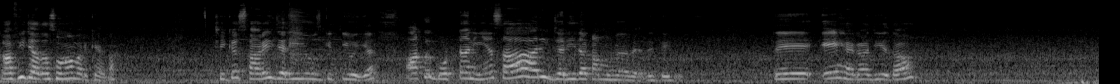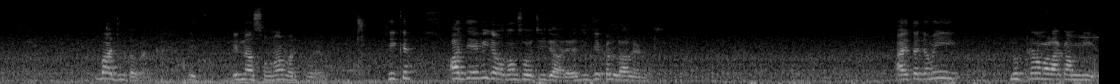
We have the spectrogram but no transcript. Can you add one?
ਕਾਫੀ ਜ਼ਿਆਦਾ ਸੋਹਣਾ ਵਰਕ ਹੈ ਇਹਦਾ। ਠੀਕ ਹੈ, ਸਾਰੀ ਜਰੀ ਯੂਜ਼ ਕੀਤੀ ਹੋਈ ਆ। ਆ ਕੋਈ ਗੋਟਾ ਨਹੀਂ ਹੈ, ਸਾਰੀ ਜਰੀ ਦਾ ਕੰਮ ਹੋਇਆ ਹੋਇਆ ਇਹਦੇ ਤੇ ਤੇ ਇਹ ਹੈਗਾ ਜੀ ਇਹਦਾ ਬਾਜੂ ਦਾ ਵਰਕ ਹੈ ਦੇਖੋ, ਕਿੰਨਾ ਸੋਹਣਾ ਵਰਕ ਹੋਇਆ। ਠੀਕ ਹੈ, ਅੱਜ ਇਹ ਵੀ 1400 ਸੋਚੀ ਜਾ ਰਿਹਾ ਜੀ, ਜੇ ਕੱਲਾ ਲੈਣਾ। ਅੱਜ ਤਾਂ ਜਮੀ ਲੁੱਟਣ ਵਾਲਾ ਕੰਮ ਹੀ ਹੈ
